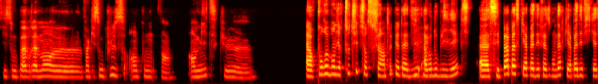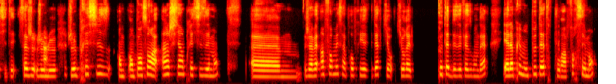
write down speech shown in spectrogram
qui sont pas vraiment euh, enfin qui sont plus en con... enfin en mythe que euh, alors pour rebondir tout de suite sur, sur un truc que tu as dit avant d'oublier c'est pas parce qu'il n'y a pas d'effet secondaire qu'il n'y a pas d'efficacité. Ça je, je ah. le je le précise en, en, pensant à un chien précisément. J'avais informé sa propriétaire qui, qui aurait peut-être des effets secondaires. Et elle a pris mon peut-être pour un forcément.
